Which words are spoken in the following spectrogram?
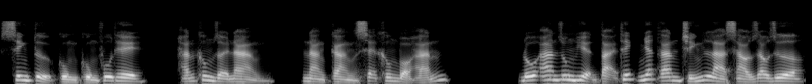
sinh tử cùng cùng phu thê, hắn không rời nàng, nàng càng sẽ không bỏ hắn. Đỗ An Dung hiện tại thích nhất ăn chính là xào rau dưa,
